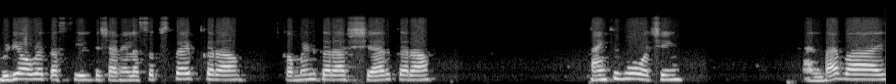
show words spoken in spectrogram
व्हिडिओ आवडत असतील तर चॅनेलला सबस्क्राईब करा कमेंट करा शेअर करा. Thank you for watching and bye bye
